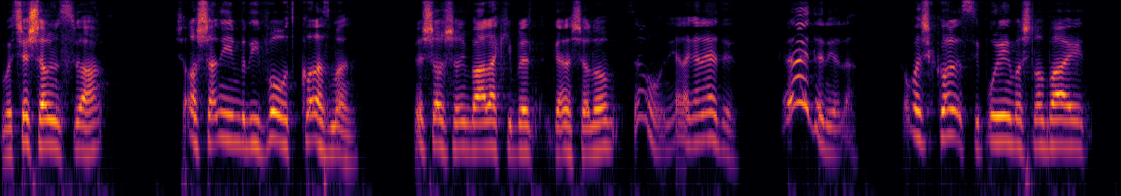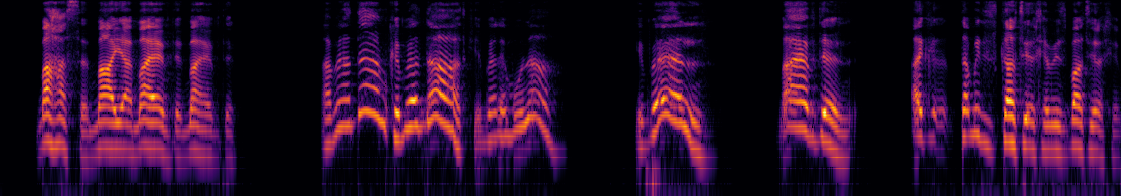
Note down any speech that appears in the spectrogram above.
אומרת שיש לנו נשואה, שלוש שנים ריבות כל הזמן. לפני שלוש שנים בעלה קיבל את גן השלום, זהו, נהיה לה גן עדן. גן עדן נהיה לה. כל מה שכל סיפורים על שלום בית, מה חסר, מה היה, מה ההבדל, מה ההבדל. הבן אדם קיבל דעת, קיבל אמונה, קיבל, מה ההבדל? תמיד הזכרתי לכם, הסברתי לכם.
